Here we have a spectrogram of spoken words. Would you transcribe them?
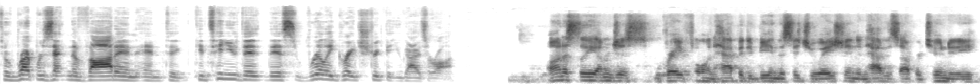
to represent Nevada and, and to continue the, this really great streak that you guys are on? honestly, I'm just grateful and happy to be in the situation and have this opportunity.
